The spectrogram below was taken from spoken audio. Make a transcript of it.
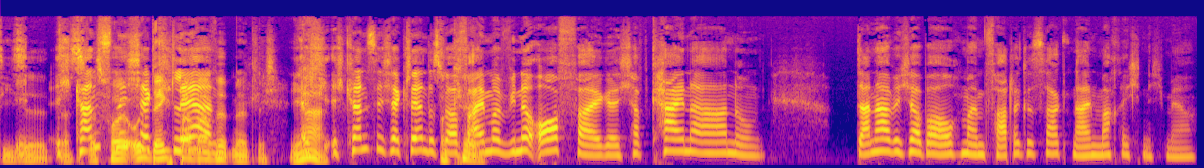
diese, ich kann es nicht erklären. wird möglich. Ja. Ich, ich kann es nicht erklären. Das war auf einmal wie eine Ohrfeige. Ich habe keine Ahnung. Dann habe ich aber auch meinem Vater gesagt, nein, mache ich nicht mehr.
